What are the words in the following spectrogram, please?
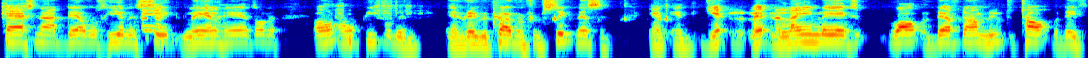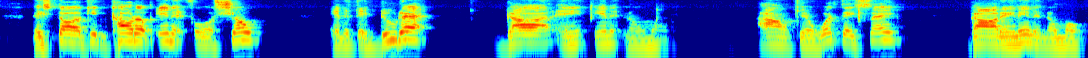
casting out devils, healing mm. sick, laying hands on on, on people, and and they recovering from sickness and and and get letting the lame legs walk and deaf, dumb, mute to talk, but they they start getting caught up in it for a show. And if they do that, God ain't in it no more. I don't care what they say, God ain't in it no more.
